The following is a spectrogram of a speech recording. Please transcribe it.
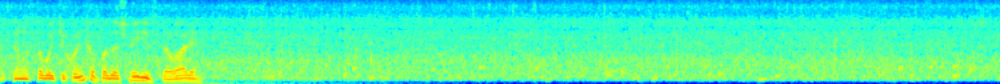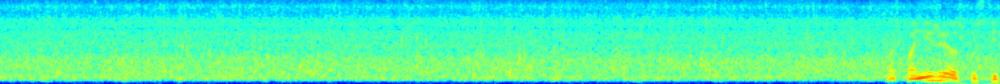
Это мы с тобой тихонько подошли, не вставали. Может пониже его спустить?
